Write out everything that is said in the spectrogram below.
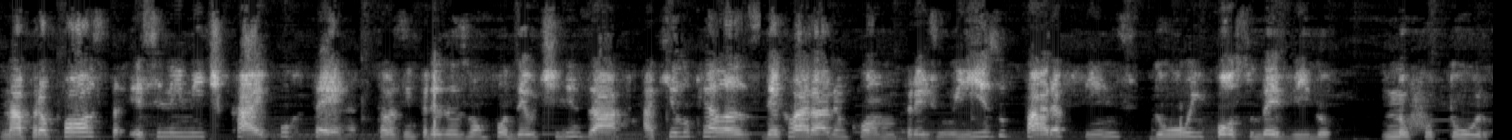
Na proposta, esse limite cai por terra. Então as empresas vão poder utilizar aquilo que elas declararam como prejuízo para fins do imposto devido no futuro.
